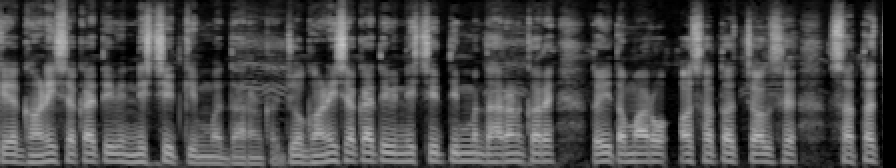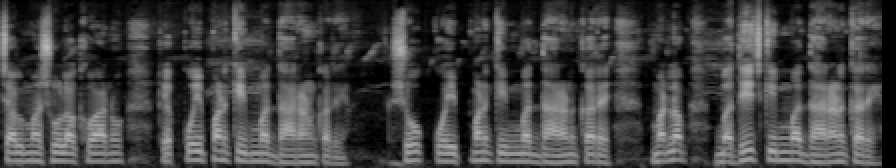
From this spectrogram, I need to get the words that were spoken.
કે ગણી શકાય તેવી નિશ્ચિત કિંમત ધારણ કરે. જો ગણી શકાય તેવી નિશ્ચિત કિંમત ધારણ કરે, તો એ તમારો અસતત ચલ છે સતત ચલમાં શું લખવાનું? કે કોઈ પણ કિંમત ધારણ કરે. શું કોઈ પણ કિંમત ધારણ કરે? મતલબ બધી જ કિંમત ધારણ કરે.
